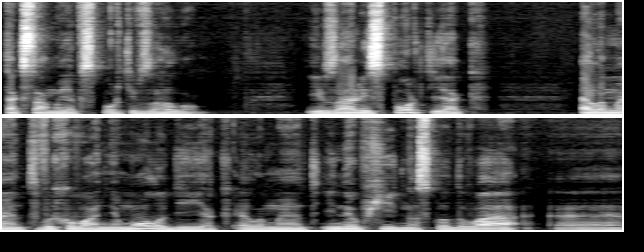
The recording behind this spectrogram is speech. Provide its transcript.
Так само, як в спорті взагалом. І взагалі спорт як елемент виховання молоді, як елемент і необхідна складова е,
